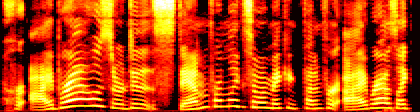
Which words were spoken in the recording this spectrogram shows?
her eyebrows or did it stem from like someone making fun of her eyebrows? Like,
